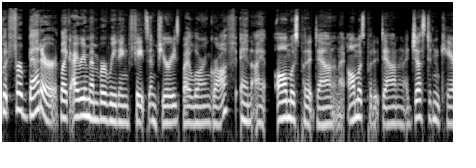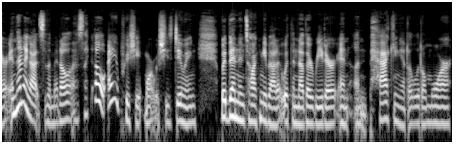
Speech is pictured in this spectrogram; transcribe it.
but for better, like I remember reading Fates and Furies by Lauren Groff and I almost put it down and I almost put it down and I just didn't care. And then I got to the middle and I was like, oh, I appreciate more what she's doing. But then in talking about it with another reader and unpacking it a little more,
